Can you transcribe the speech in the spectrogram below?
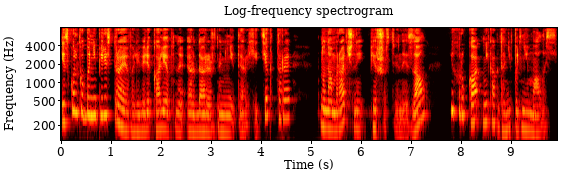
И сколько бы ни перестраивали великолепные эрдары знаменитые архитекторы, но на мрачный пиршественный зал их рука никогда не поднималась.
